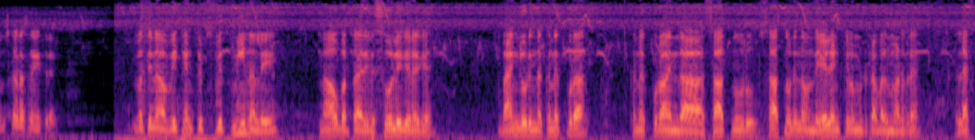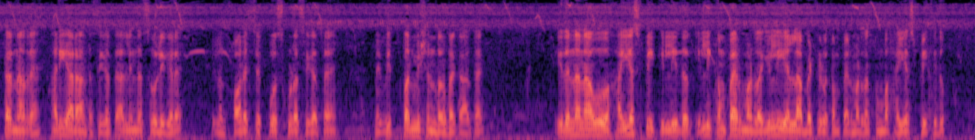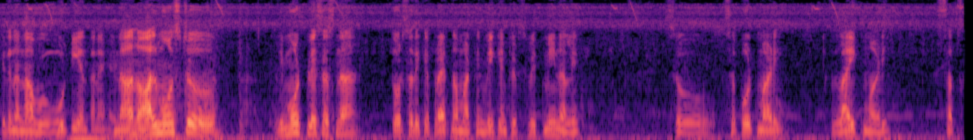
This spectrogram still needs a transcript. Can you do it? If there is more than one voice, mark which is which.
Speaker 1: ನಮಸ್ಕಾರ ಸ್ನೇಹಿತರೆ. ಇವತ್ತಿನ ವೀಕೆಂಡ್ ಟ್ರಿಪ್ಸ್ ವಿತ್ ಮೀನಲ್ಲಿ ನಾವು ಬರ್ತಾ ಇದ್ದೀವಿ ಸೋಲಿಗೆರೆಗೆ, ಬ್ಯಾಂಗ್ಳೂರಿಂದ ಕನಕ್ಪುರ, ಕನಕಪುರದಿಂದ ಸಾತ್ನೂರು, ಸಾತ್ನೂರಿಂದ ಒಂದು ಏಳೆಂಟು ಕಿಲೋಮೀಟರ್ ಟ್ರಾವೆಲ್ ಮಾಡಿದ್ರೆ ಲೆಫ್ಟ್ ಟರ್ನ್ ಆದರೆ ಹರಿಹರ ಅಂತ ಸಿಗುತ್ತೆ, ಅಲ್ಲಿಂದ ಸೋಲಿಗೆರೆ. ಇಲ್ಲೊಂದು ಫಾರೆಸ್ಟ್ ಚೆಕ್ ಪೋಸ್ಟ್ ಕೂಡ ಸಿಗುತ್ತೆ ವಿತ್ ಪರ್ಮಿಷನ್ ಬರಬೇಕಾಗತ್ತೆ. ಇದನ್ನು ನಾವು ಹೈಯೆಸ್ಟ್ ಪೀಕ್ ಇಲ್ಲಿ ಇಲ್ಲಿ ಕಂಪೇರ್ ಮಾಡಿದಾಗ, ಇಲ್ಲಿ ಎಲ್ಲ ಬೆಟ್ಟಗಳು ಕಂಪೇರ್ ಮಾಡಿದಾಗ ತುಂಬ ಹೈಯೆಸ್ಟ್ ಪೀಕ್ ಇದು. ಇದನ್ನು ನಾವು ಊಟಿ ಹೇಳ್- ನಾನು ಆಲ್ಮೋಸ್ಟ್ ರಿಮೋಟ್ ಪ್ಲೇಸಸ್ನ ತೋರ್ಸೋದಕ್ಕೆ ಪ್ರಯತ್ನ ಮಾಡ್ತೀನಿ ವೀಕೆಂಡ್ ಟ್ರಿಪ್ಸ್ ವಿತ್ ಮೀನಲ್ಲಿ ಸೊ ಸಪೋರ್ಟ್ ಮಾಡಿ ಲೈಕ್ ಮಾಡಿ ಸಬ್ಸ್ಕ್ರೈಬ್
